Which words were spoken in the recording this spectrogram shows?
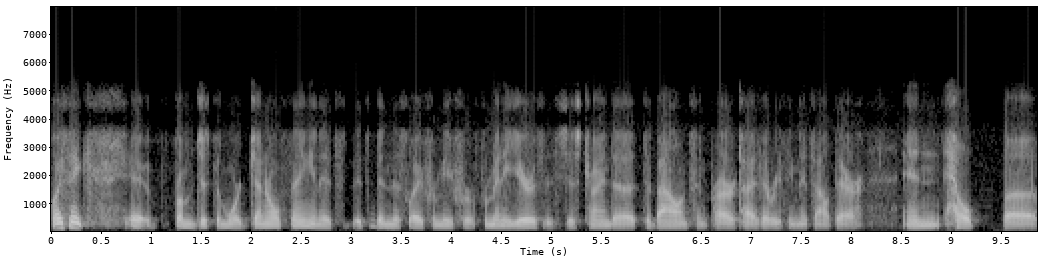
Well, I think it, from just a more general thing, and it's it's been this way for me for for many years. It's just trying to to balance and prioritize everything that's out there, and help uh,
